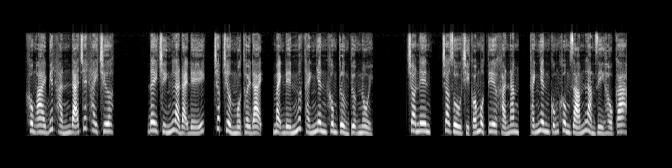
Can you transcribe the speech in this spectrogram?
không ai biết hắn đã chết hay chưa. Đây chính là đại đế, chấp trường một thời đại, mạnh đến mức thánh nhân không tưởng tượng nổi. Cho nên, cho dù chỉ có một tia khả năng, thánh nhân cũng không dám làm gì hầu ca.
